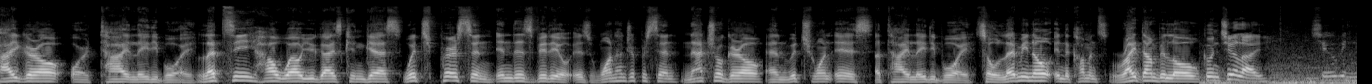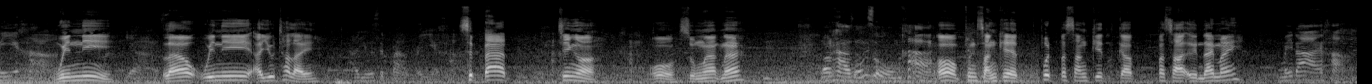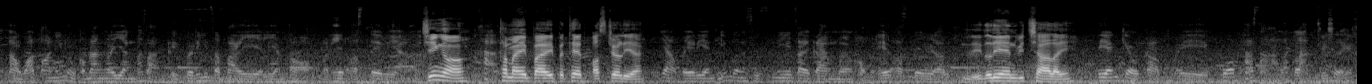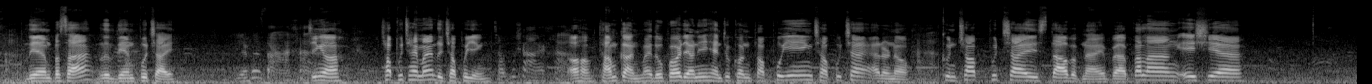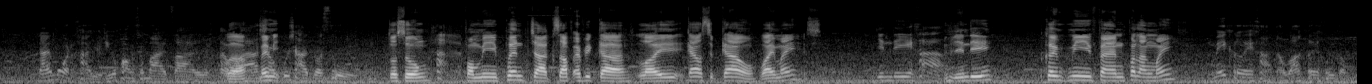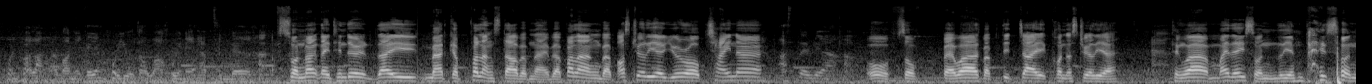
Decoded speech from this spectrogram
Thai girl or Thai lady boy. Let's see how well you guys can guess which person in this video is 100% natural girl and which one is a Thai lady boy. So let me know in the comments right down below คุณชื่ออะไรชื่อวินนี่ค่ะ วินนี่ แล้ววินนี่อายุเท่าไหร่ อายุ 18 ปีค่ะ 18 จริงเหรอ โอ้ สูงมากนะ รองเท้าส้นสูงค่ะ โอ้เพิ่งสังเกต พูดภาษาอังกฤษกับภาษาอื่นได้ไหม ไม่ได้ค่ะ แต่ว่าตอนนี้หนูกำลังเรียนภาษาอังกฤษเพื่อที่จะไปเรียนต่อประเทศออสเตรเลียค่ะจริงเหรอค่ะทำไมไปประเทศออสเตรเลีย อยากไปเรียนที่เมืองซิดนีย์ใจกลางเมืองของประเทศออสเตรเลีย เรียนวิชาอะไร เรียนเกี่ยวกับไอ้พวกภาษาหลักๆเฉยๆค่ะ เรียนภาษาหรือเรียนผู้ชายเรียนภาษาค่ะจริงเหรอชอบผู้ชายไหมหรือชอบผู้หญิง ชอบผู้ชายค่ะ อ๋อ ถามก่อนไม่รู้เพราะเดี๋ยวนี้เห็นทุกคนชอบผู้หญิงชอบผู้ชาย I don't know ค่ะคุณชอบผู้ชายสไตล์แบบไหนแบบฝรั่งเอเชีย ได้หมดค่ะ อยู่ที่ความสบายใจ แต่เหรอว่าไม่ชมีอบผู้ชายตัวสูง ตัวสูงค่ะผมมีเพื่อนจากเซาท์แอฟริกา 199ไหวไหม ยินดีค่ะ ยินดี เคยมีแฟนฝรั่งไหม ไม่เคยค่ะ แต่ว่าเคยคุยกับคนฝรั่งแล้วตอนนี้ก็ยังคุยอยู่แต่ว่าคุยในแอป Tinder ค่ะ ส่วนมากใน Tinder ได้แมทกับฝรั่งสไตล์แบบไหน แบบฝรั่งแบบออสเตรเลียยุโรปไชน่าออสเตรเลียค่ะ โอ้ so แปลว่าแบบติดใจคนออสเตรเลีย ถึงว่าไม่ได้สนเรียนไปสน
